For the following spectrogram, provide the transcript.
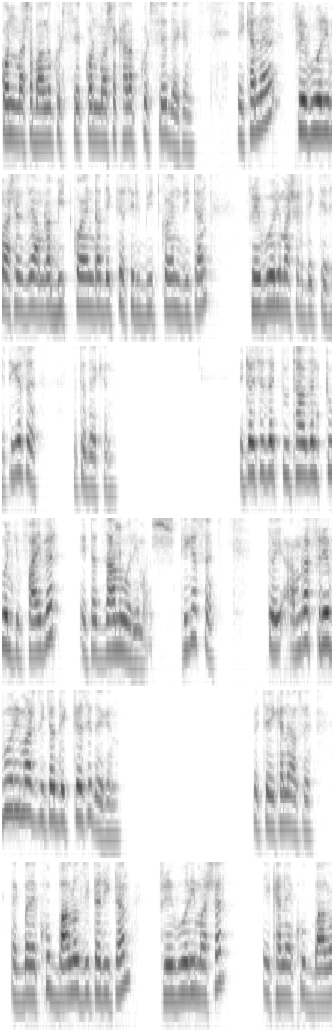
কোন মাসে ভালো করছে, কোন মাসে খারাপ করছে, দেখেন। এখানে ফেব্রুয়ারি মাসের যে আমরা বিট কয়েনটা দেখতেছি বিট কয়েন রিটার্ন ফেব্রুয়ারি মাসের দেখতেছি, ঠিক আছে? ওইটা দেখেন। এটা হচ্ছে যে টু থাউজেন্ড টোয়েন্টি ফাইভের এটা জানুয়ারি মাস, ঠিক আছে? তো আমরা ফেব্রুয়ারি মাস যেটা দেখতে আছি দেখেন। ওই তো এখানে আছে। একবারে খুব ভালো যেটা রিটার্ন ফেব্রুয়ারি মাসের, এখানে খুব ভালো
